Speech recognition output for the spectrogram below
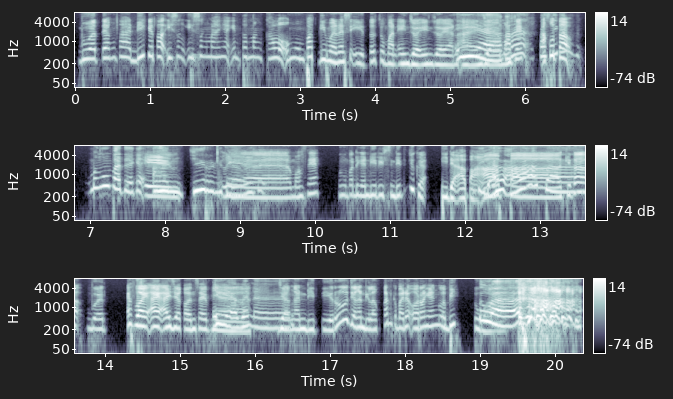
buat yang tadi kita iseng-iseng nanyain tentang kalau ngumpat gimana sih itu cuman enjoy enjoyan Iya, aja. Maksudnya aku tahu kan mengumpat ya kayak Iya. anjir gitu ya. Maksudnya, mengumpat dengan diri sendiri juga tidak apa-apa. Kita buat FYI aja konsepnya. Iya benar. Jangan ditiru, jangan dilakukan kepada orang yang lebih tua.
